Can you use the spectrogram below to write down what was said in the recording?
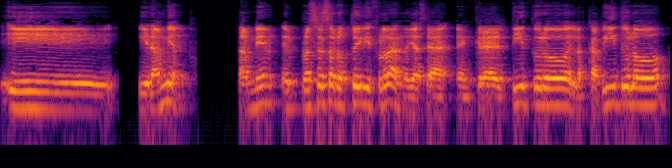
Y, y también, también el proceso lo estoy disfrutando, ya sea en crear el título, en los capítulos,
